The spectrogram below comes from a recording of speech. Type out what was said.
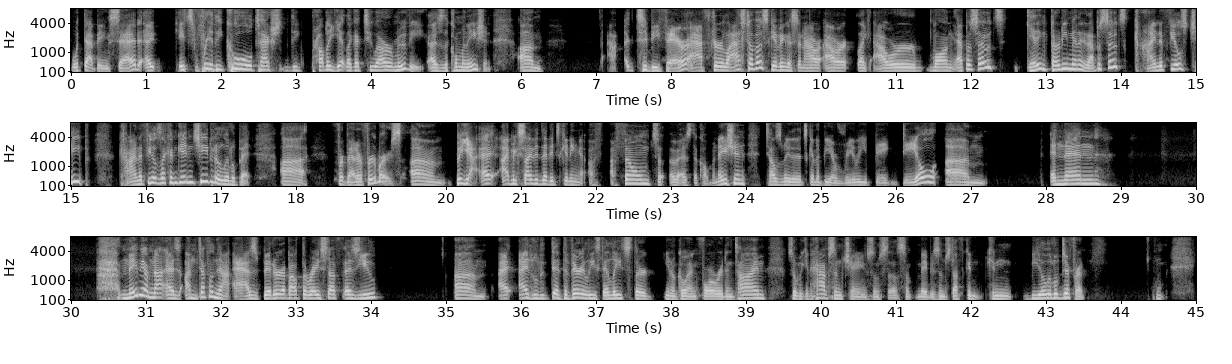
with that being said, I, it's really cool to actually probably get like a two hour movie as the culmination. Um, to be fair, after Last of Us giving us an hour, hour, like hour long episodes, getting 30 minute episodes kind of feels cheap. Kind of feels like I'm getting cheated a little bit. Uh, for better for worse. Um, but yeah, I, am excited that it's getting a, a film to, uh, as the culmination. Tells me that it's going to be a really big deal. Um, and then maybe I'm not as I'm definitely not as bitter about the Rey stuff as you um i i at the very least at least they're you know going forward in time so we can have some change some stuff some maybe some stuff can can be a little different.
